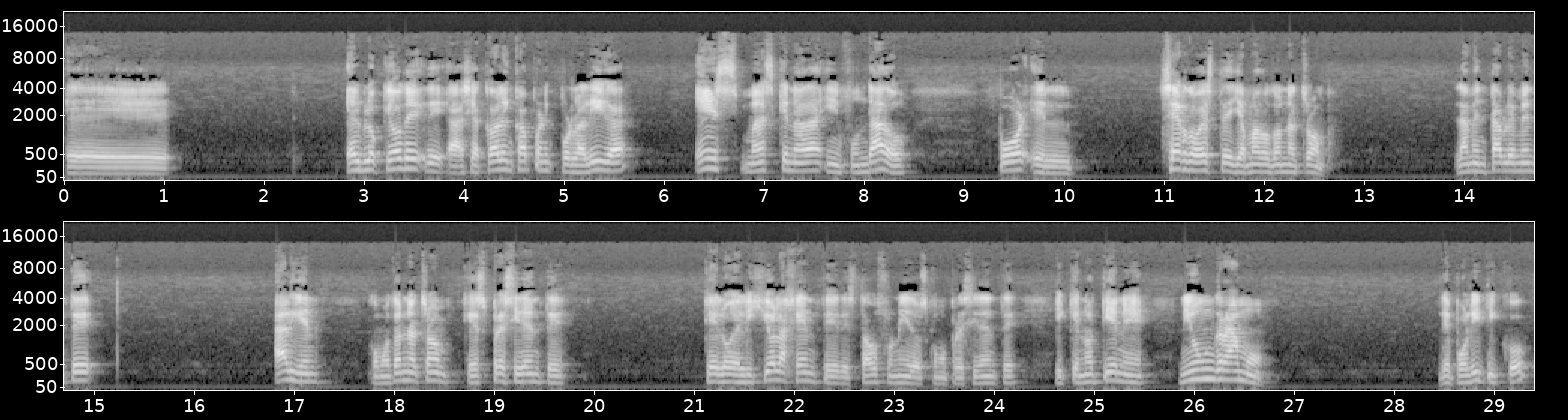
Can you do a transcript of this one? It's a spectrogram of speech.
el bloqueo de, de, hacia Colin Kaepernick por la liga es más que nada infundado por el cerdo este llamado Donald Trump lamentablemente alguien como Donald Trump, que es presidente, que lo eligió la gente de Estados Unidos como presidente y que no tiene ni un gramo de político,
